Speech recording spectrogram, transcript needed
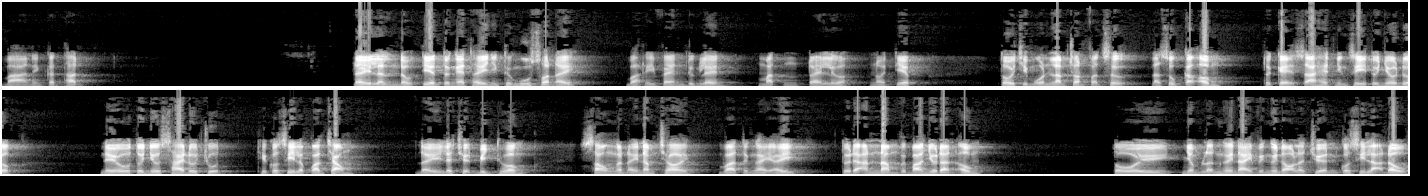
Bà nên cẩn thận. Đây là lần đầu tiên tôi nghe thấy những thứ ngu xuẩn ấy. Bà Riven đứng lên, Mắt tóe lửa, nói tiếp. Tôi chỉ muốn làm tròn phận sự Là giúp các ông. Tôi kể ra hết những gì tôi nhớ được. Nếu tôi nhớ sai đôi chút Thì có gì là quan trọng? Đấy là chuyện bình thường. Sau ngần ấy năm trời Và từ ngày ấy tôi đã ăn nằm với bao nhiêu đàn ông. Tôi nhầm lẫn người này với người nọ là chuyện có gì lạ đâu.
